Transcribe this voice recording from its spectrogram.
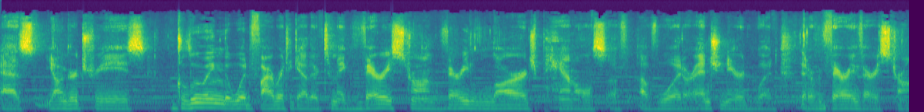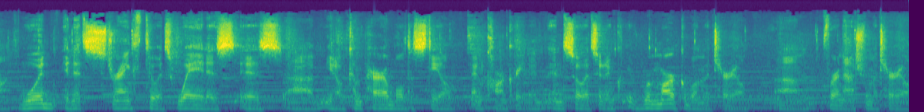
as younger trees, gluing the wood fiber together to make very strong, very large panels of, of wood or engineered wood that are very, very strong. Wood in its strength to its weight is, is um, you know, comparable to steel and concrete, and, and so it's a remarkable material um, for a natural material.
